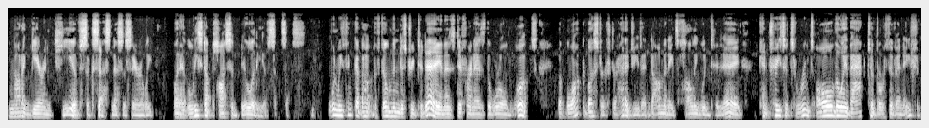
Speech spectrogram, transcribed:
Not a guarantee of success necessarily, but at least a possibility of success when we think about the film industry today and as different as the world looks, the blockbuster strategy that dominates Hollywood today can trace its roots all the way back to Birth of a Nation.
